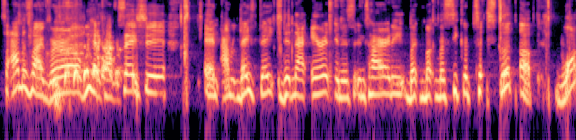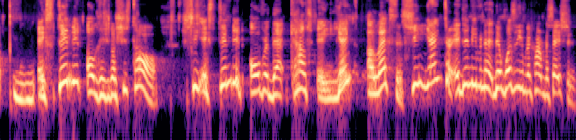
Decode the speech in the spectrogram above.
So I'm just like, girl, we had a conversation and they they did not air it in its entirety. But Masika t- stood up, walked, extended. Oh, because you know she's tall. She extended over that couch and yanked Alexis. She yanked her. It didn't even. There wasn't even a conversation.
